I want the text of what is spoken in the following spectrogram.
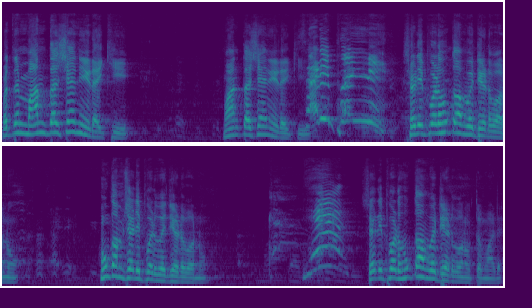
પણ માનતા શેની રાખી? માનતા શેની રાખી? સડીફળ શું કામ વઢેડવાનું શું કામ સડીફળ વઢેડવાનું સડીફળ શું કામ વઢેડવાનું તમારે?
